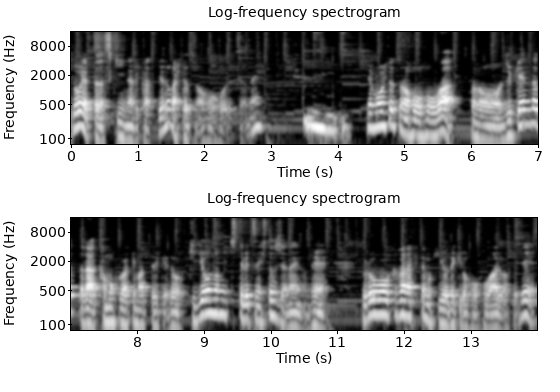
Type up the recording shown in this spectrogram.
どうやったら好きになるかっていうのが一つの方法ですよね。うん。で、もう一つの方法は、その、受験だったら科目が決まってるけど、起業の道って別に一つじゃないので、ブログを書かなくても起業できる方法はあるわけで、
